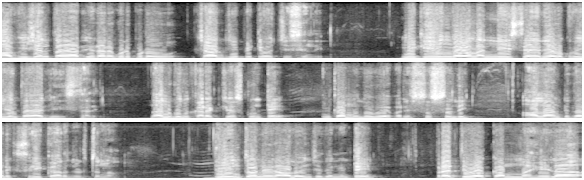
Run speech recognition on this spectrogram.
ఆ విజన్ తయారు చేయడానికి కూడా ఇప్పుడు చాట్ జీపీటీ వచ్చేసింది. మీకు ఏం కావాలో అన్నీ ఇస్తే అదే ఒక విజన్ తయారు చేయిస్తుంది. దాన్ని కొంచెం కరెక్ట్ చేసుకుంటే ఇంకా ముందుకు పోయే పరిస్థితి వస్తుంది. అలాంటి దానికి శ్రీకారం చుడుతున్నాం. దీంతో నేను ఆలోచించేది ఏంటంటే ప్రతి ఒక్క మహిళ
